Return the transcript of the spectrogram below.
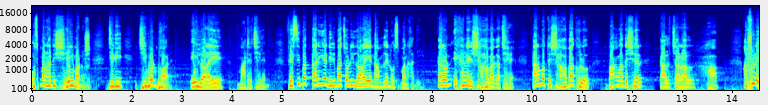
ওসমান হাদি সেই মানুষ যিনি জীবনভর এই লড়াইয়ে মাঠে ছিলেন। ফেসিবাদ তাড়িয়ে নির্বাচনী লড়াইয়ে নামলেন ওসমান হাদি। কারণ এখানে শাহবাগ আছে। তার মতে শাহবাগ হলো বাংলাদেশের কালচারাল হাব। আসলে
